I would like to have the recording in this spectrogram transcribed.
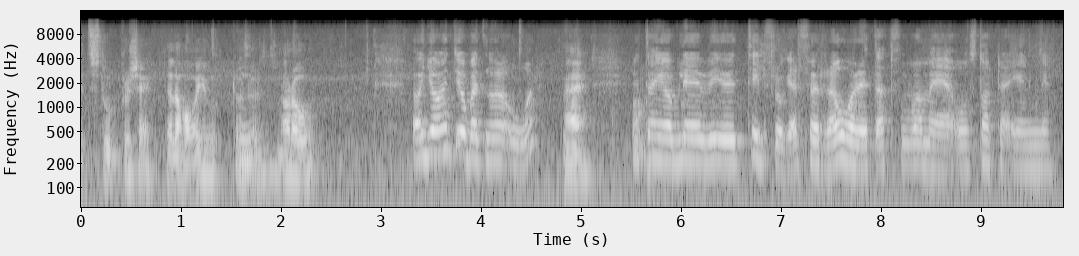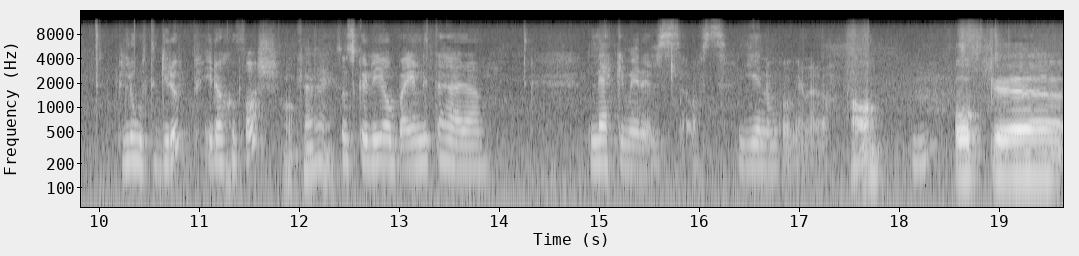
ett stort projekt, eller har gjort under Mm. några år. Ja, Jag har inte jobbat några år. Nej? Utan jag blev ju tillfrågad förra året att få vara med och starta en pilotgrupp i Dalsjöfors. Okej. Som skulle jobba enligt det här läkemedelsgenomgångarna. Då. Ja. Mm. Och eh,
